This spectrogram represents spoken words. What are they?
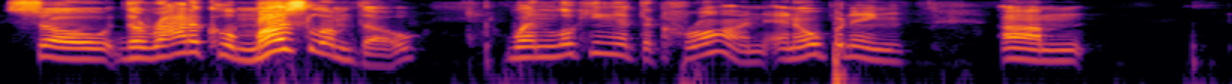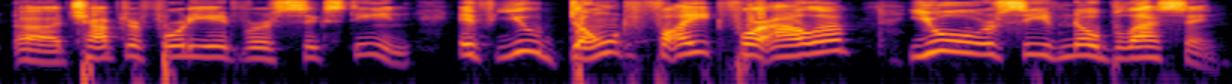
So the radical Muslim, though, when looking at the Quran and opening um, uh, chapter 48, verse 16, if you don't fight for Allah, you will receive no blessing.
